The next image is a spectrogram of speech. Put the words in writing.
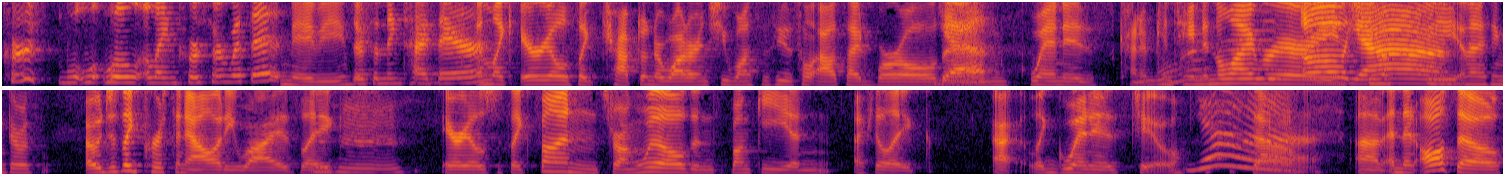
curse? Will, will Elain curse her with it? maybe Is there something tied there? and like Ariel's like trapped underwater and she wants to see this whole outside world Yeah. and Gwen is kind of contained in the library. Oh, and she wants to yeah. see- and then I think there was oh just like personality wise like Mhm. Ariel's just like fun and strong willed and spunky and I feel like uh, like Gwen is too. Yeah. So um, and then also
